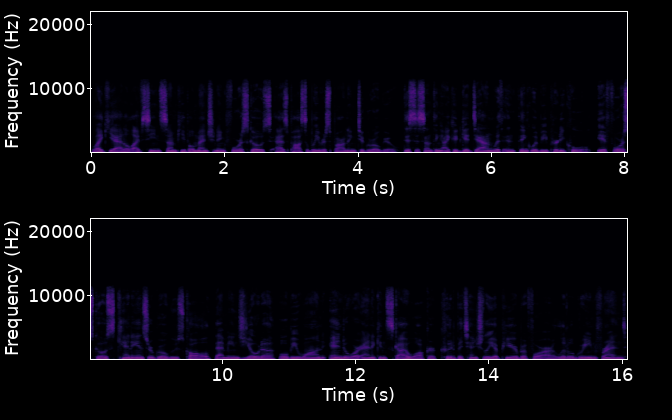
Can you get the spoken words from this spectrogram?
Like Yaddle, I've seen some people mentioning Force Ghosts as possibly responding to Grogu. This is something I could get down with and think would be pretty cool. If Force Ghosts can answer Grogu's call, that means Yoda, Obi-Wan, and or Anakin Skywalker could potentially appear before our little green friend,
